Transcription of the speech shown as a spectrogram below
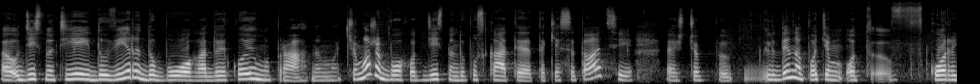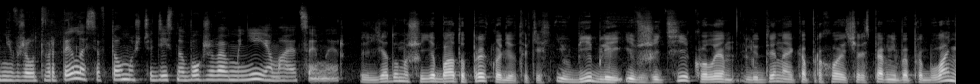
е, от дійсно тієї довіри до Бога, до якої ми прагнемо? Чи може Бог от дійсно допускати такі ситуації, е, щоб людина потім от в корені вже утвердилася в тому, що дійсно Бог живе в мені, і я маю цей мир? Я думаю, що є багато прикладів таких і в Біблії, і в житті, коли людина, яка проходить через певні випробування,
